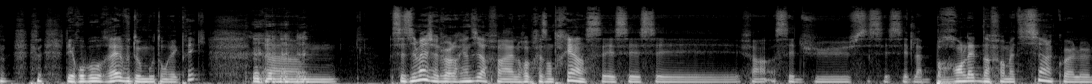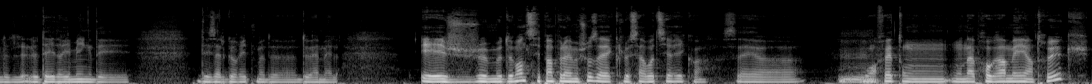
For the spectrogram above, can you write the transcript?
euh, les robots rêvent de moutons électriques. Ces images, elles veulent rien dire. Enfin, elles représentent rien. C'est, c'est, c'est, enfin, c'est du, c'est, c'est de la branlette d'informaticien, quoi, le, le, le daydreaming des, des algorithmes de, de ML. Et je me demande c'est pas un peu la même chose avec le cerveau de Siri, quoi. C'est euh, hum. où en fait on, on a programmé un truc,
